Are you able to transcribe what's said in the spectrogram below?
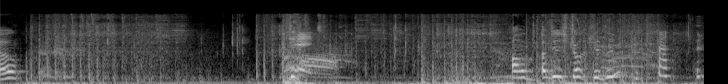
Oh. Dead. Oh, I've destructed them.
